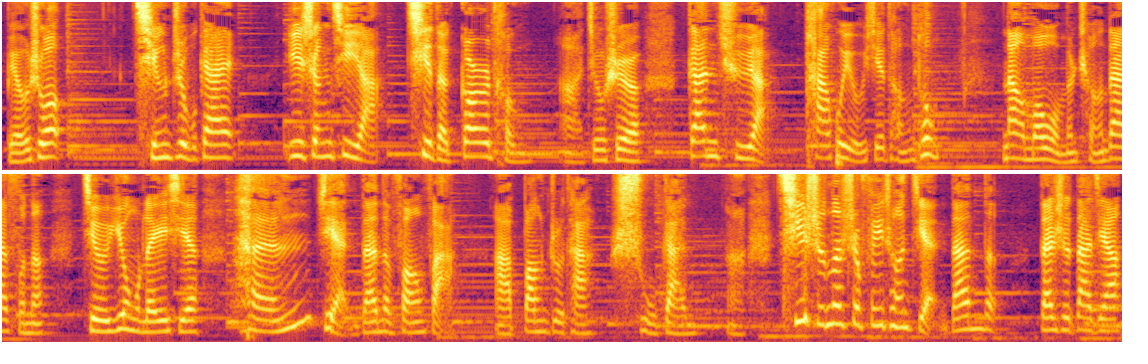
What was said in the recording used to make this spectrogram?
比如说，情志不该，一生气呀，气得肝疼啊，就是肝区啊，它会有一些疼痛。那么我们程大夫呢，就用了一些很简单的方法啊，帮助他疏肝啊。其实呢是非常简单的，但是大家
